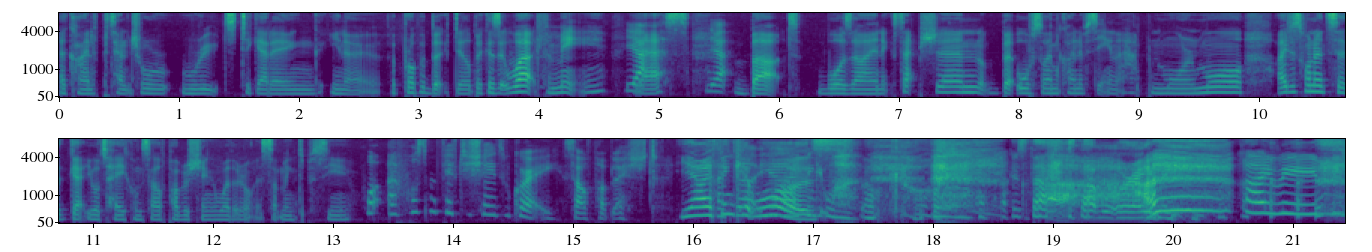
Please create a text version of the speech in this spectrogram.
a kind of potential route to getting, you know, a proper book deal because it worked for me. Yeah. Yes. Yeah. But was I an exception? But also, I'm kind of seeing that happen more and more. I just wanted to get your take on self publishing and whether or not it's something to pursue. What? I wasn't Fifty Shades of Grey self published? Yeah, I think, I it yeah, I think it was. Oh, God. is, that, is that what we're aiming I mean,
